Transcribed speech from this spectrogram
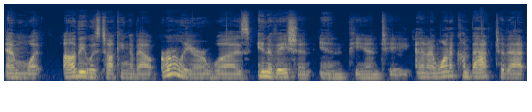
And what Abhi was talking about earlier was innovation in PNT. And I want to come back to that.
